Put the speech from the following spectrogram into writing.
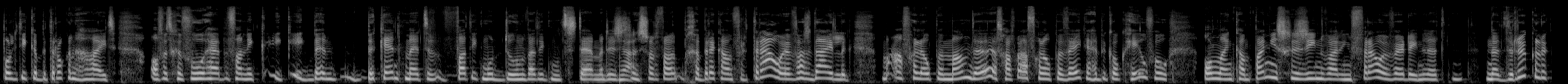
politieke betrokkenheid of het gevoel hebben van ik, ik, ik ben bekend met wat ik moet doen, wat ik moet stemmen. Dus een soort van gebrek aan vertrouwen was duidelijk. Maar afgelopen maanden, of afgelopen weken heb ik ook heel veel online campagnes gezien waarin vrouwen werden nadrukkelijk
